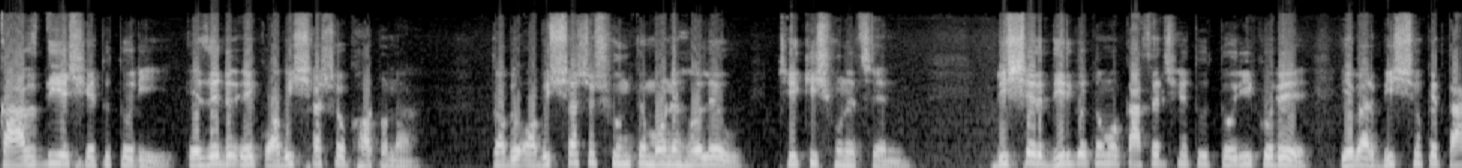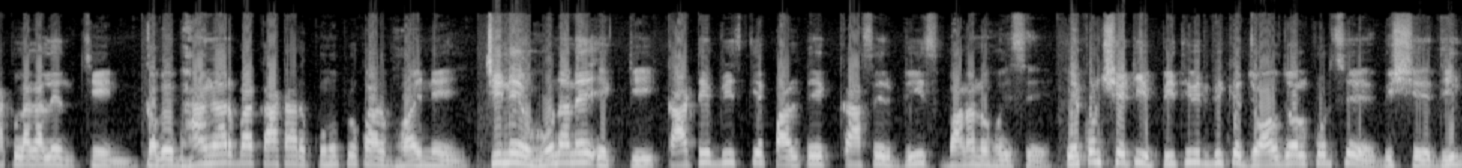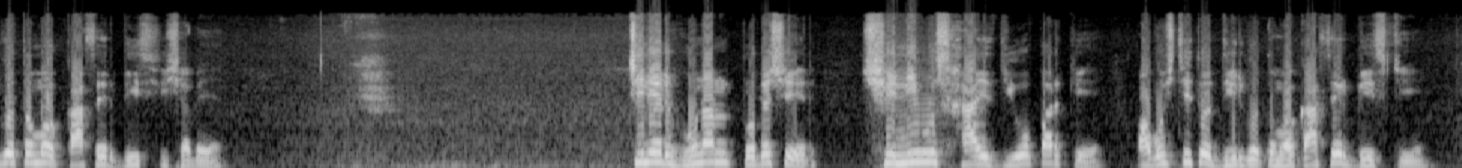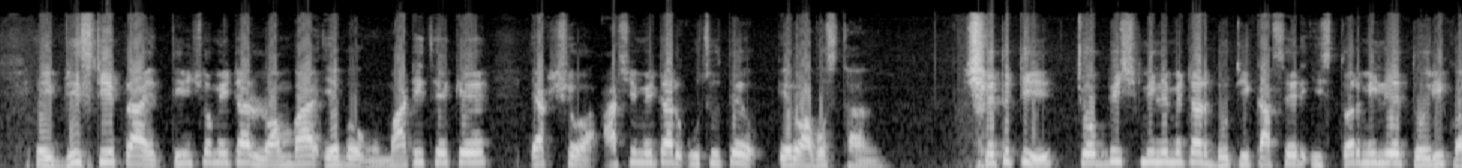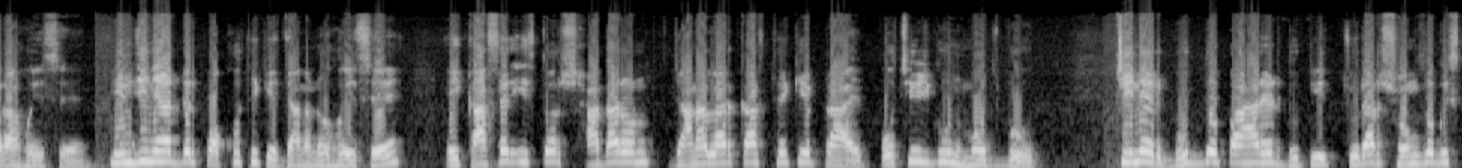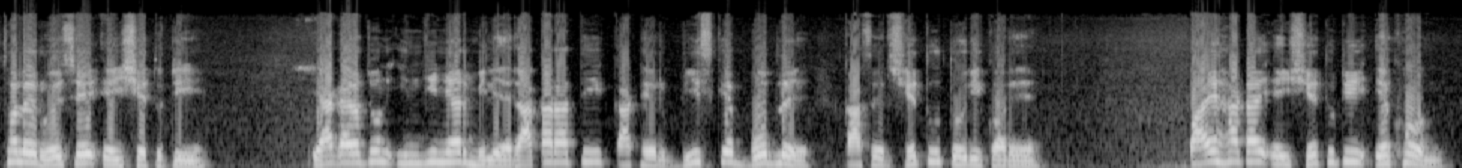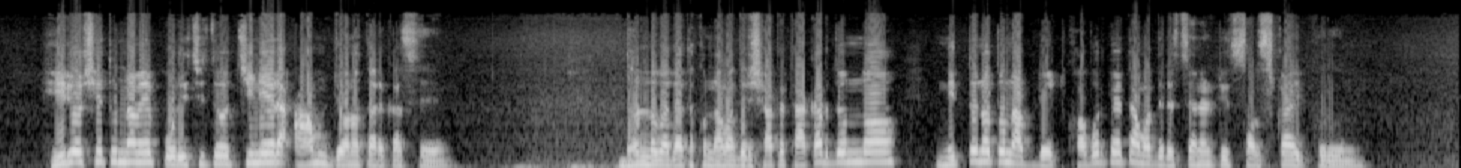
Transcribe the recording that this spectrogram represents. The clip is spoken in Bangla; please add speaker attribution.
Speaker 1: কাজ দিয়ে সেতু তৈরি, এ যেন এক অবিশ্বাস্য ঘটনা। তবে অবিশ্বাস্য শুনতে মনে হলেও ঠিকই শুনেছেন। বিশ্বের দীর্ঘতম কাছের সেতু তৈরি করে এবার বিশ্বকে তাক লাগালেন চীন। তবে ভাঙার বা কাটার কোনো প্রকার ভয় নেই। চীনে হোনানে একটি কাঠি ব্রিজকে পাল্টে কাছের ব্রিজ বানানো হয়েছে। এখন সেটি পৃথিবীর দিকে জল জল করছে বিশ্বের দীর্ঘতম কাছের ব্রিজ হিসাবে। চীনের হুনান প্রদেশের সিনিউস হাই জিও পার্কে অবস্থিত দীর্ঘতম কাছের ব্রিজটি। এই ব্রিজটি প্রায় তিনশো মিটার লম্বা এবং মাটি থেকে একশো আশি মিটার উঁচুতে এর অবস্থান। সেতুটি চব্বিশ মিলিমিটার দুটি কাছের স্তর মিলিয়ে তৈরি করা হয়েছে। ইঞ্জিনিয়ারদের পক্ষ থেকে জানানো হয়েছে, এই কাছের স্তর সাধারণ জানালার কাছ থেকে প্রায় পঁচিশ গুণ মজবুত। চীনের বুদ্ধ পাহাড়ের দুটি চূড়ার সংযোগস্থলে রয়েছে এই সেতুটি। এগারো জন ইঞ্জিনিয়ার মিলে রাতারাতি কাঠের ব্রিজকে বদলে কাছের সেতু তৈরি করে। পায়ে হাঁটায় এই সেতুটি এখন হিরো সেতু নামে পরিচিত চীনের আম জনতার কাছে। ধন্যবাদ এতক্ষণ আমাদের সাথে থাকার জন্য। নিত্য নতুন আপডেট খবর পেতে আমাদের চ্যানেলটি সাবস্ক্রাইব করুন।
